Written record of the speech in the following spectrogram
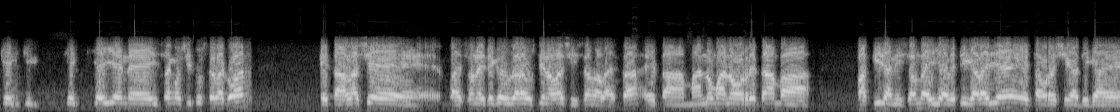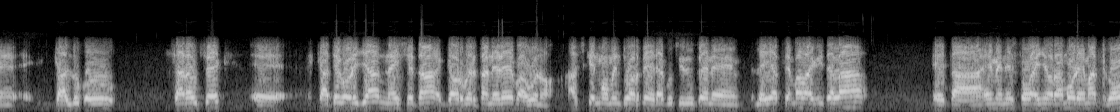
gehien e, izango zituztelakoan, eta alaxe, ba, esan daiteke udara guztien alaxe izan dela, eta, eta mano-mano horretan, ba, batiran izan da hilabeti garaile, eta horrexigatik e, galduko du zarautzek, e, kategoria, naiz eta gaur bertan ere, ba, bueno, azken momentu arte erakutsi duten e, lehiatzen badakitela, eta hemen ez tola inor amore emateko,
